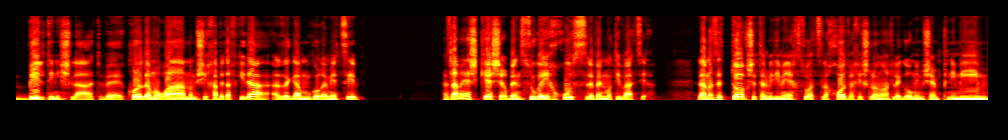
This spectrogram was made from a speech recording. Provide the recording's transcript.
בלתי נשלט, וכל עוד המורה ממשיכה בתפקידה, אז זה גם גורם יציב. אז למה יש קשר בין סוג הייחוס לבין מוטיבציה? למה זה טוב שתלמידים ייחסו הצלחות וכישלונות לגורמים שהם פנימיים,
